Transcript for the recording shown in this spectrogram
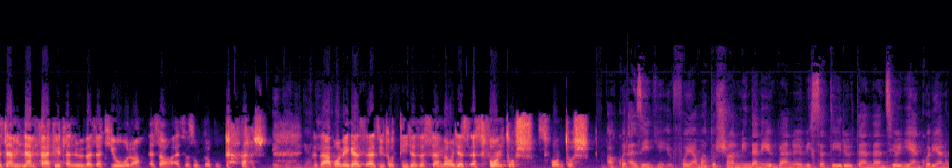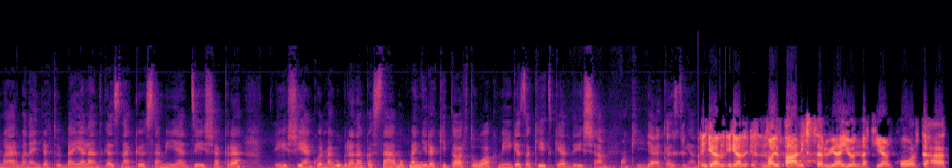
ez nem, nem feltétlenül vezet jóra ez, a, ez az ugrabugrálás. Igazából még ez, ez jutott így az eszembe, hogy ez, ez fontos, ez fontos. Akkor ez így folyamatosan minden évben visszatérő tendencia, hogy ilyenkor januárban egyre többen jelentkeznek személyedzésekre, és ilyenkor megugranak a számok. Mennyire kitartóak még ez a két kérdésem, aki így elkezd ilyen? Igen, igen, nagy pánikszerűen jönnek ilyenkor, tehát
